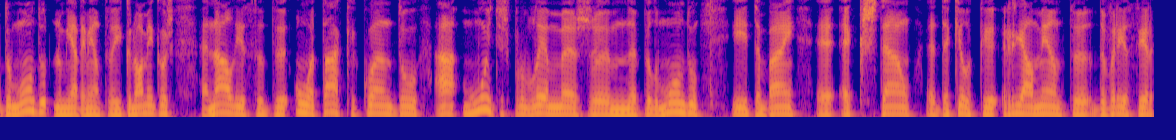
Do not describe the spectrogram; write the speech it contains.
do mundo, nomeadamente económicos, análise de um ataque quando há muitos problemas hum, pelo mundo e também eh, a questão daquilo que realmente deveria ser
